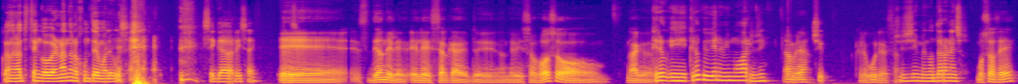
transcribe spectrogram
cuando no te estén gobernando, nos juntemos, le puse. Se cagó de risa ahí. Eh, ¿De dónde él es? ¿Él es cerca de, de donde sos vos o nada que ver? Creo que, creo que vive en el mismo barrio, sí. Ah, mirá, Sí, qué locura eso. sí, sí, me contaron eso. ¿Vos sos de?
